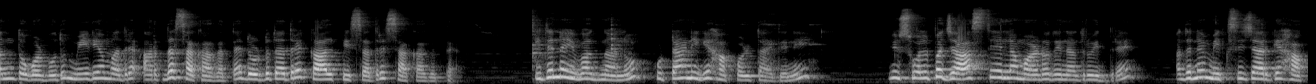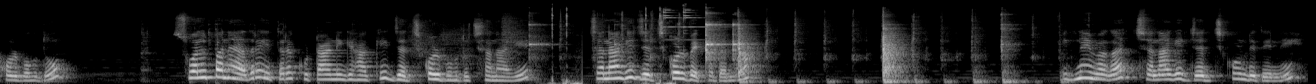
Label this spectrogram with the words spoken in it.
ಒಂದು ತೊಗೊಳ್ಬೋದು ಮೀಡಿಯಮ್ ಆದರೆ ಅರ್ಧ ಸಾಕಾಗುತ್ತೆ, ದೊಡ್ಡದಾದರೆ ಕಾಲು ಪೀಸ್ ಆದರೆ ಸಾಕಾಗುತ್ತೆ. ಇದನ್ನು ಇವಾಗ ನಾನು ಕುಟಾಣಿಗೆ ಹಾಕ್ಕೊಳ್ತಾ ಇದ್ದೀನಿ. ನೀವು ಸ್ವಲ್ಪ ಜಾಸ್ತಿ ಎಲ್ಲ ಮಾಡೋದೇನಾದರೂ ಇದ್ದರೆ ಅದನ್ನೇ ಮಿಕ್ಸಿ ಜಾರ್ಗೆ ಹಾಕ್ಕೊಳ್ಬಹುದು ಸ್ವಲ್ಪನೇ ಆದರೆ ಈ ಥರ ಕುಟಾಣಿಗೆ ಹಾಕಿ ಜಜ್ಕೊಳ್ಬಹುದು ಚೆನ್ನಾಗಿ. ಚೆನ್ನಾಗಿ ಜಜ್ಕೊಳ್ಬೇಕು ಅದನ್ನು. ಇದನ್ನ ಇವಾಗ ಚೆನ್ನಾಗಿ ಜಜ್ಕೊಂಡಿದ್ದೀನಿ.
